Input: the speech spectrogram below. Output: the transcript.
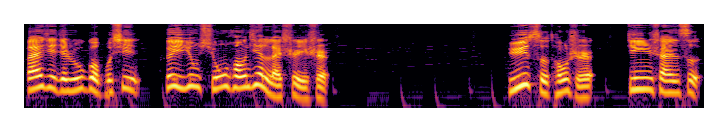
白姐姐，如果不信，可以用雄黄剑来试一试。”与此同时，金山寺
